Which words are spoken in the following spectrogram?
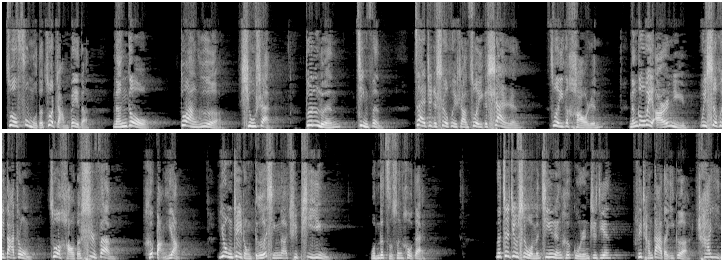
做父母的、做长辈的，能够断恶修善。敦伦敬奋，在这个社会上做一个善人，做一个好人，能够为儿女、为社会大众做好的示范和榜样，用这种德行呢去庇应我们的子孙后代。那这就是我们今人和古人之间非常大的一个差异。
